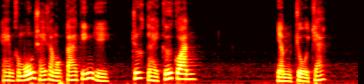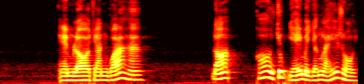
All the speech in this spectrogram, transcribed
Em không muốn xảy ra một tai tiếng gì Trước ngày cưới của anh. Nhầm chùa chát. Em lo cho anh quá ha. Đó, Có một chút vậy mà giận lẫy rồi.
